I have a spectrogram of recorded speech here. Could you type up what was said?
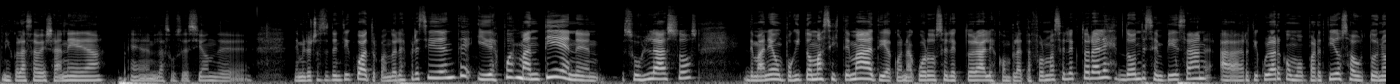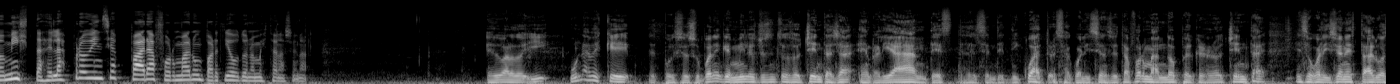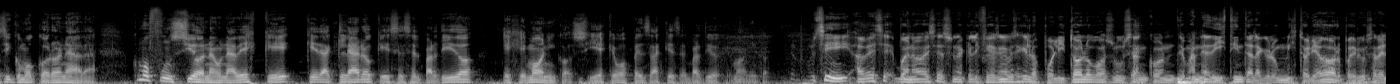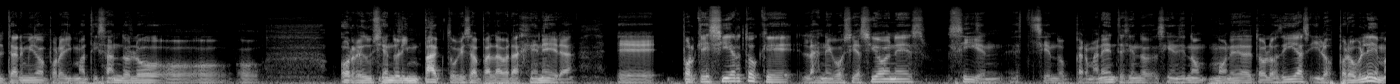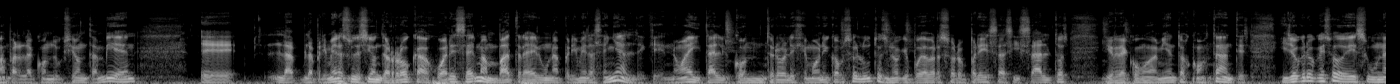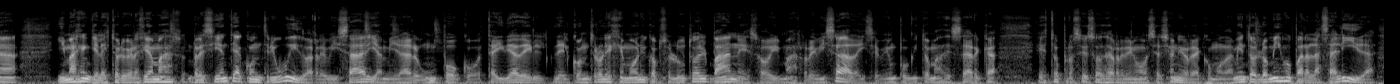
Nicolás Avellaneda en la sucesión de, de, 1874, cuando él es presidente, y después mantienen sus lazos de manera un poquito más sistemática, con acuerdos electorales, con plataformas electorales, donde se empiezan a articular como partidos autonomistas de las provincias para formar un partido autonomista nacional. Eduardo, y una vez que, pues se supone que en 1880, ya en realidad antes, desde el 74, esa coalición se está formando, pero que en el 80 esa coalición está algo así como coronada. ¿Cómo funciona una vez que queda claro que ese es el partido hegemónico, si es que vos pensás que es el partido hegemónico? Sí, a veces, bueno, esa es una calificación a veces que los politólogos usan con, de manera distinta a la que un historiador podría usar el término, por ahí matizándolo o, o reduciendo el impacto que esa palabra genera. Eh, porque es cierto que las negociaciones siguen siendo permanentes, siendo, siguen siendo moneda de todos los días y los problemas para la conducción también. Eh, la, primera sucesión de Roca a Juárez Herman va a traer una primera señal de que no hay tal control hegemónico absoluto, sino que puede haber sorpresas y saltos y reacomodamientos constantes. Y yo creo que eso es una imagen que la historiografía más reciente ha contribuido a revisar y a mirar un poco. Esta idea del, del control hegemónico absoluto del PAN es hoy más revisada y se ve un poquito más de cerca estos procesos de renegociación y reacomodamiento. Lo mismo para la salida.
